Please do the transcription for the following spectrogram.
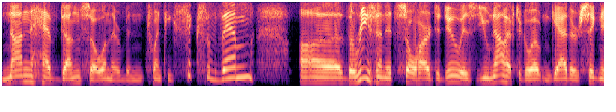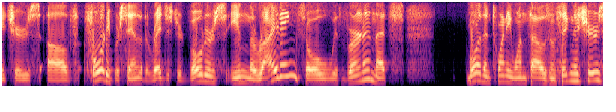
None have done so, and there have been 26 of them. Uh, the reason it's so hard to do is you now have to go out and gather signatures of 40% of the registered voters in the riding. So with Vernon, that's more than 21,000 signatures,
